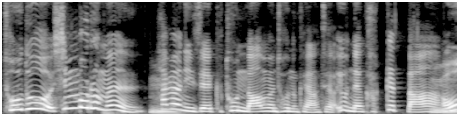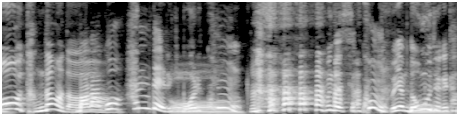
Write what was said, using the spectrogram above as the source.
저도 심부름은 음. 하면 이제 그돈 나오면 저는 그냥 제가 이거 내가 갖겠다. 음. 오, 당당하다. 말하고 한 대 이렇게 어. 머리 콩. 진짜 콩. 왜냐면 너무 어. 되게. 이거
